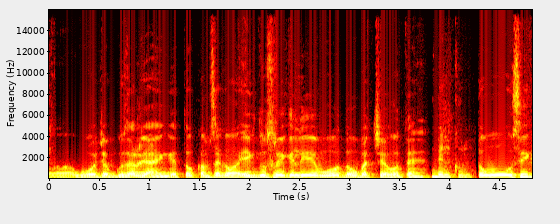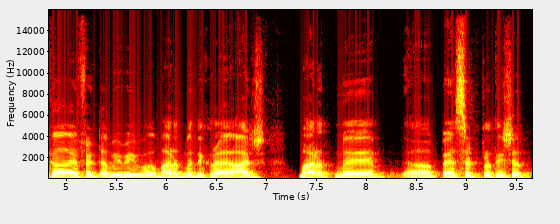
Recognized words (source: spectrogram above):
वो जब गुजर जाएँगे तो कम से कम एक दूसरे के लिए वो दो बच्चे होते हैं। बिल्कुल। तो वो उसी का इफ़ेक्ट अभी भी भारत में दिख रहा है। आज भारत में पैंसठ प्रतिशत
